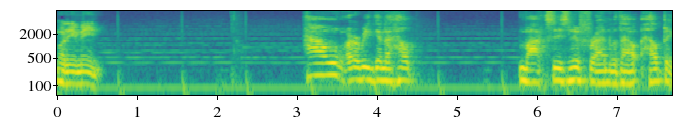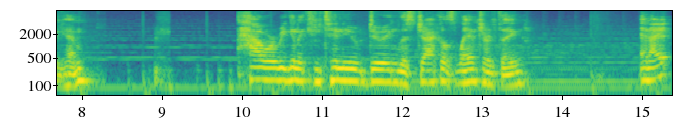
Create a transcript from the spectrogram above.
What do you mean? How are we going to help Moxie's new friend without helping him? How are we going to continue doing this Jackal's Lantern thing? And I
